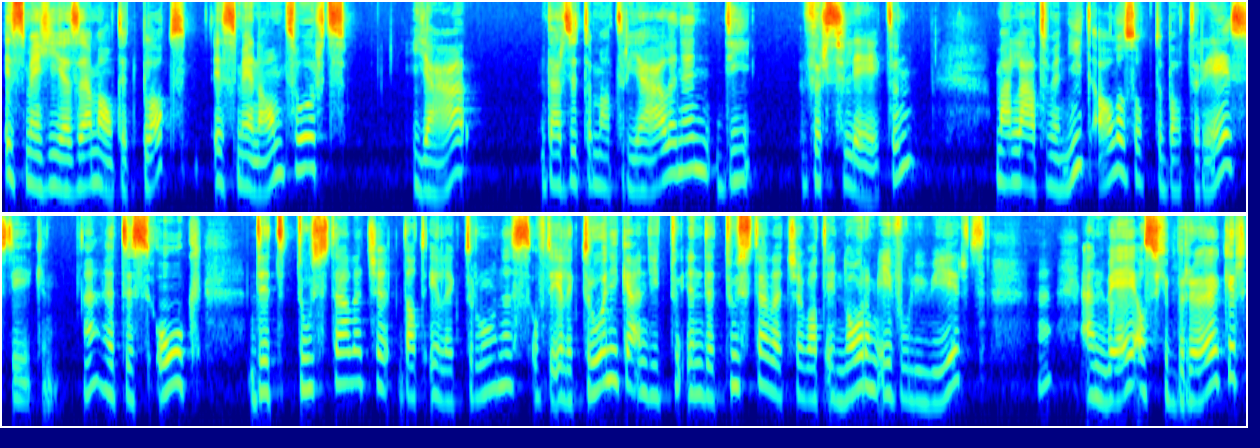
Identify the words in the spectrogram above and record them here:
is mijn gsm altijd plat, is mijn antwoord ja, daar zitten materialen in die verslijten. Maar laten we niet alles op de batterij steken. Het is ook dit toestelletje, dat elektronisch, of de elektronica in, die, in dit toestelletje, wat enorm evolueert. En wij als gebruiker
